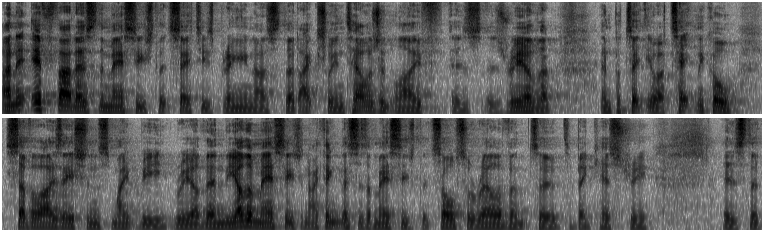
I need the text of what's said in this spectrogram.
And if that is the message that SETI is bringing us, that actually intelligent life is, is rare, that in particular technical civilizations might be rare, then the other message, and I think this is a message that's also relevant to, to big history, is that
